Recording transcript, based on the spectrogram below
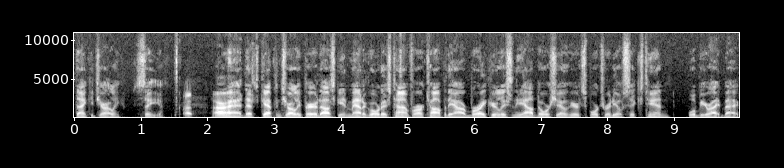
Thank you, Charlie. See you. All right. That's Captain Charlie Paradowski in Matagorda. It's time for our top of the hour break. You're listening to the Outdoor Show here at Sports Radio 610. We'll be right back.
